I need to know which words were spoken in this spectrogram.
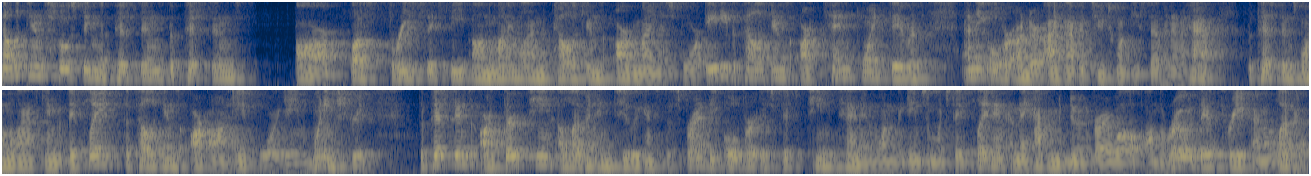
Pelicans hosting the Pistons. The Pistons are plus 360 on the money line. The Pelicans are minus 480. The Pelicans are 10 point favorites. And the over under, I have it 227 and a half. The Pistons won the last game that they played. The Pelicans are on a four game winning streak. The Pistons are 13, 11, and 2 against the spread. The over is 15, 10, and 1 in the games in which they played in, and they haven't been doing very well on the road. They're 3 and 11.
